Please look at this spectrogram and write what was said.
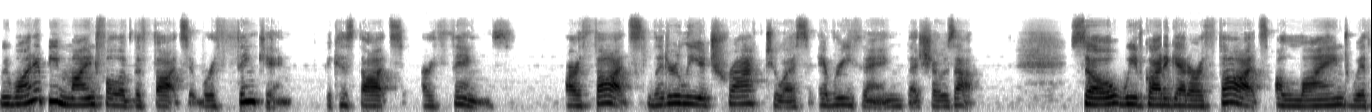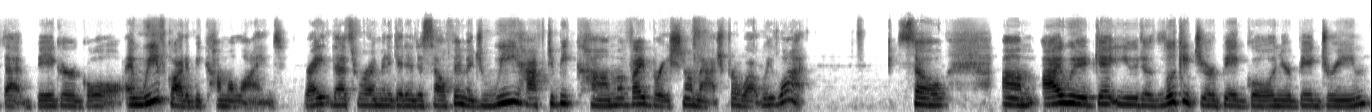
We want to be mindful of the thoughts that we're thinking because thoughts are things. Our thoughts literally attract to us everything that shows up. So we've got to get our thoughts aligned with that bigger goal. And we've got to become aligned, right? That's where I'm going to get into self image. We have to become a vibrational match for what we want. So um, I would get you to look at your big goal and your big dream,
